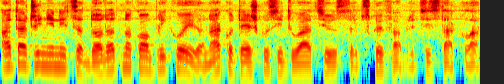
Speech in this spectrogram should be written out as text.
a ta činjenica dodatno komplikuje i onako tešku situaciju u srpskoj fabrici stakla.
